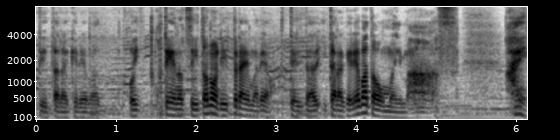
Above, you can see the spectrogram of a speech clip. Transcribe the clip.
っていただければ固定のツイートのリプライまで送っていただければと思います。はい。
